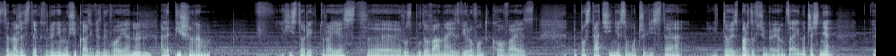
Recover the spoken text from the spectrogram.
scenarzystę, który nie musi kochać Gwiezdnych Wojen, mhm. ale pisze nam historię, która jest e, rozbudowana, jest wielowątkowa, jest postaci nie są oczywiste i to jest bardzo wciągające, a jednocześnie e,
